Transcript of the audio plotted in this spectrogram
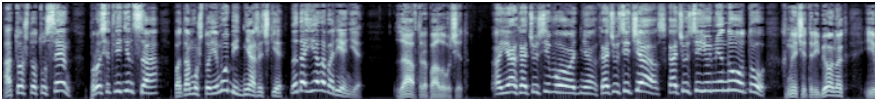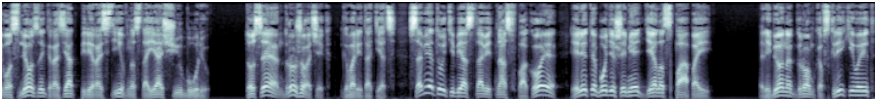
«А то, что Туссен просит леденца, потому что ему, бедняжечке, надоело варенье». «Завтра получит». «А я хочу сегодня, хочу сейчас, хочу сию минуту!» — хнычет ребенок, и его слезы грозят перерасти в настоящую бурю. «Туссен, дружочек», — говорит отец, — «советую тебе оставить нас в покое, или ты будешь иметь дело с папой». Ребенок громко вскрикивает,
